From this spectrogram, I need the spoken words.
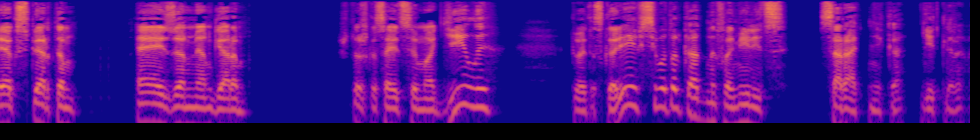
экспертом Эйзенменгером. Что же касается могилы, то это, скорее всего, только однофамилец соратника Гитлера.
